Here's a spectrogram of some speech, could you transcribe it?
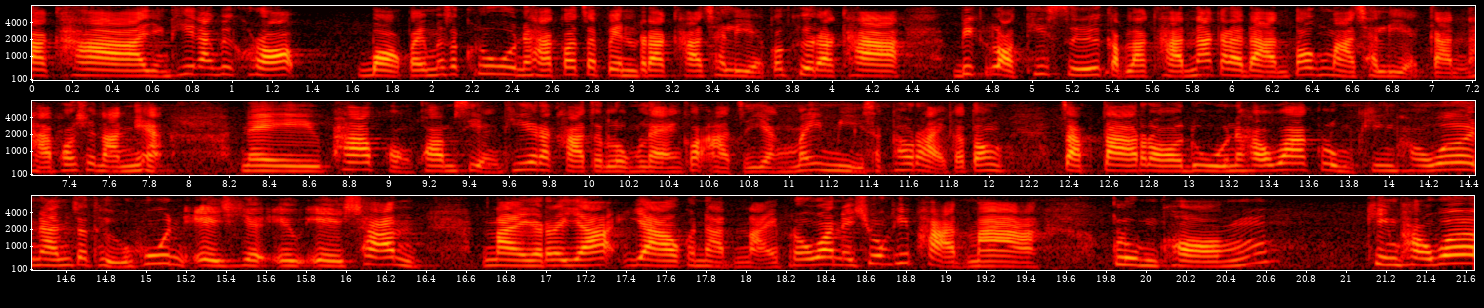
ราคาอย่างที่นักวิเคราะห์ บอกไปเมื่อสักครู่นะคะ ก็จะเป็นราคาเฉลี่ยก็คือราคาบิ๊กหลอดที่ซื้อกับราคาหน้ากระดานต้องมาเฉลี่ยกันนะคะ เพราะฉะนั้นเนี่ยในภาพของความเสี่ยงที่ราคาจะลงแรงก็อาจจะยังไม่มีสักเท่าไหร่ก็ต้องจับตารอดูนะคะว่ากลุ่ม King Power นั้นจะถือหุ้น Asia Aviation ในระยะยาวขนาดไหน เพราะว่าในช่วงที่ผ่านมากลุ่มของ King Power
